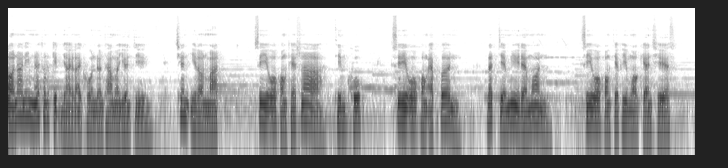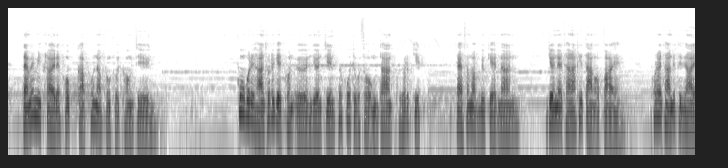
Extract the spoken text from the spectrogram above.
ก่อนหน้านี้มีนักธุรกิจใหญ่หลายคนเดินทางมาเยือนจีน เช่นอีลอน มัสก์ CEO ของเท s l a ทีมคุก CEO ของ Apple และเจมี่ไดมอนด์ CEO ของ JP Morgan Chase แต่ไม่มีใครได้พบกับผู้นำสูงสุดของจีน ผู้บริหารธุรกิจคนอื่นเยือนจีนเพื่อพูดจุดประสงค์ทางธุรกิจ แต่สำหรับบิลเกตนั้น เยือนในฐานะที่ต่างออกไป เพราะในทางนิตินัย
